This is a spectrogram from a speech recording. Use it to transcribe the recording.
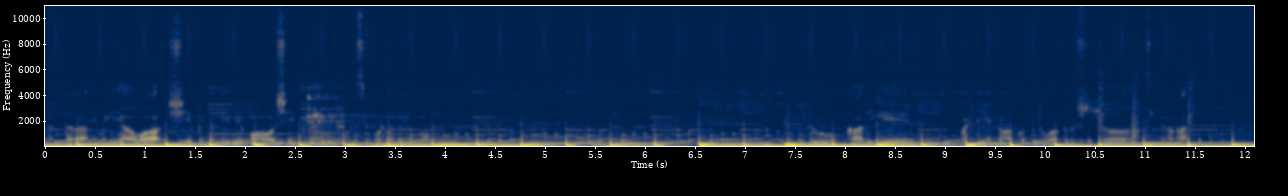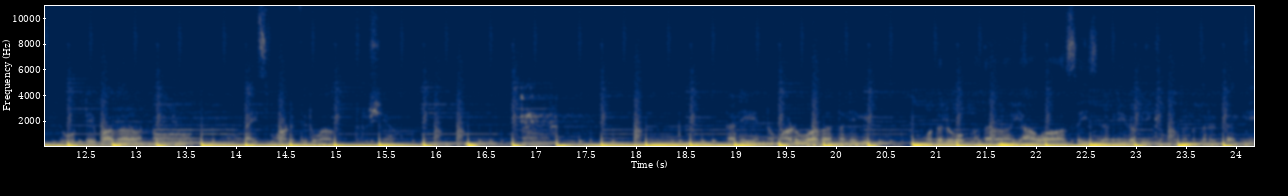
ನಂತರ ನಿಮಗೆ ಯಾವ ಶೇಪಿನಲ್ಲಿ ಬೇಕೋ ಆ ಶೇಪಿನಲ್ಲಿ ಕೂಡಿಸಿಕೊಳ್ಳಬೇಕು ಇದು ಕಾಲಿಗೆ ಬಟ್ಟೆಯನ್ನು ಹಾಕುತ್ತಿರುವ ದೃಶ್ಯ. ಭಾಗವನ್ನು ನೈಸ್ ಮಾಡುತ್ತಿರುವ ದೃಶ್ಯ. ತಲೆಯನ್ನು ಮಾಡುವಾಗ ತಲೆಗೆ ಮೊದಲು ಅದರ ಯಾವ ಸೈಜ್ನಲ್ಲಿ ಇರಬೇಕೆಂಬುದನ್ನು ಕರೆಕ್ಟಾಗಿ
